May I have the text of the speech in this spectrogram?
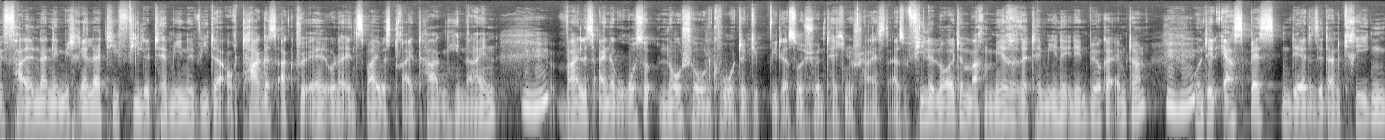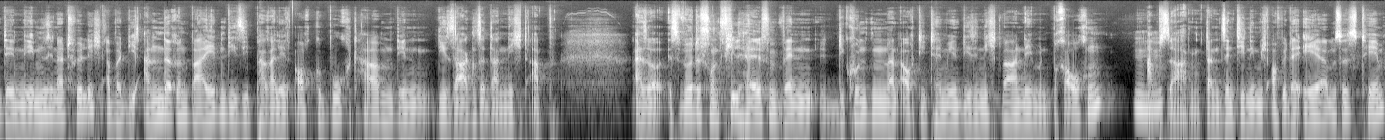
fallen dann nämlich relativ viele Termine wieder auch tagesaktuell oder in zwei bis drei Tagen hinein, mhm. weil es eine große No-Show-Quote gibt, wie das so schön technisch heißt. Also viele Leute machen mehrere Termine in den Bürgerämtern mhm. und den erstbesten, der sie dann kriegen, den nehmen sie natürlich, aber die anderen beiden, die sie parallel auch gebucht haben, den, die sagen sie dann nicht ab. Also es würde schon viel helfen, wenn die Kunden dann auch die Termine, die sie nicht wahrnehmen, brauchen, mhm. absagen. Dann sind die nämlich auch wieder eher im System.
